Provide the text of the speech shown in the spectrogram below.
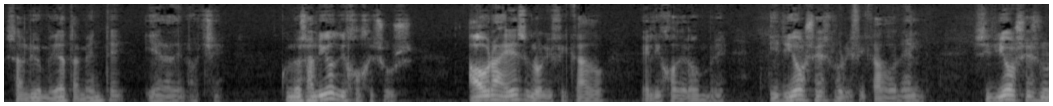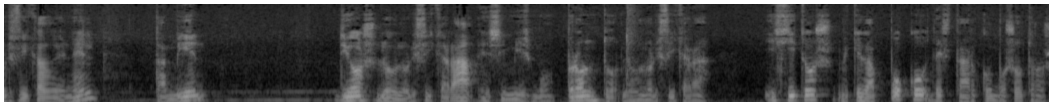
salió inmediatamente y era de noche. Cuando salió, dijo Jesús, Ahora es glorificado el Hijo del Hombre, y Dios es glorificado en él. Si Dios es glorificado en él, también Dios lo glorificará en sí mismo, pronto lo glorificará. Hijitos, me queda poco de estar con vosotros.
